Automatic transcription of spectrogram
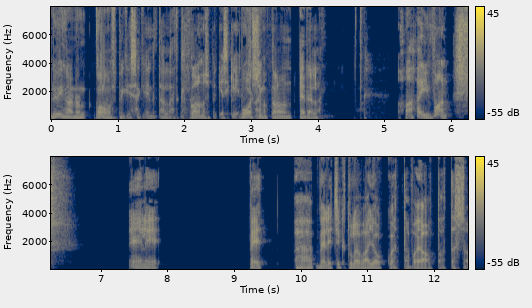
New England on kolmospikissä kiinni tällä hetkellä. Kolmospikissä kiinni. Washington aivan. on edellä. Aivan. Eli Peit, äh, Belichick tulevaa joukkuetta voi auttaa tässä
